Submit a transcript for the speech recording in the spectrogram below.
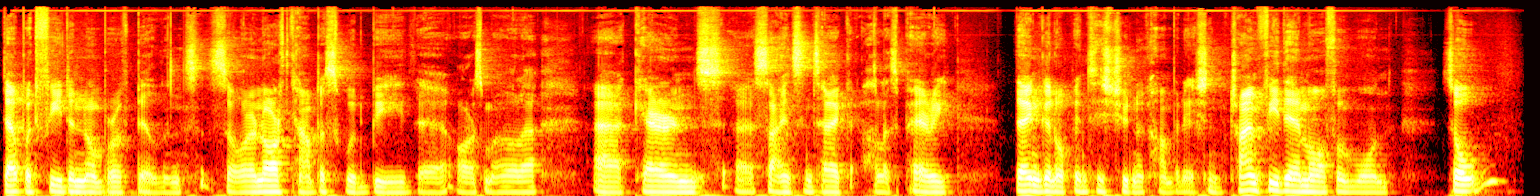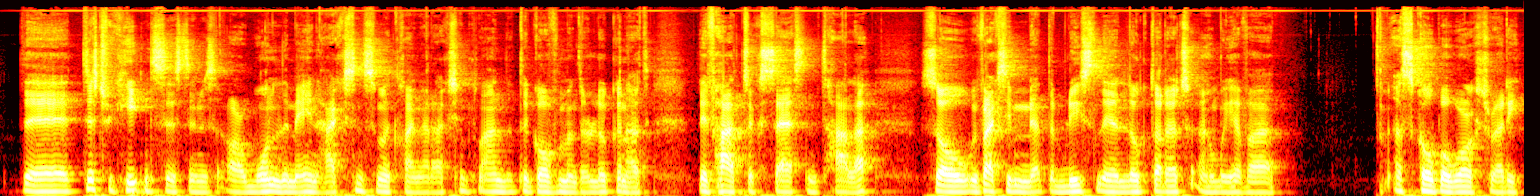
that would feed a number of buildings. So, our North Campus would be the Áras Moyola, uh, Cairnes, uh, Science and Tech, Alice Perry then get up into student accommodation. Try and feed them off in one. So the district heating systems are one of the main actions from the climate action plan that the government are looking at. They've had success in Tallaght. So we've actually met them recently and looked at it and we have a, a scope of works ready.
